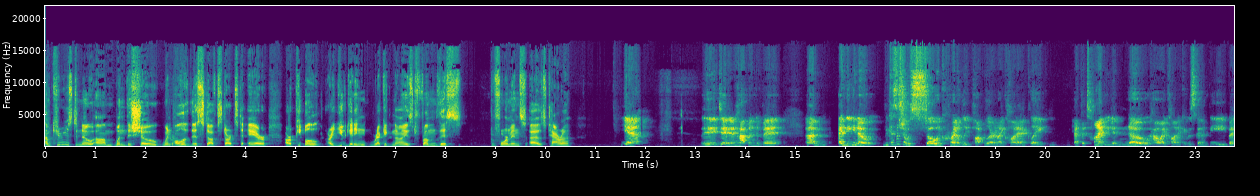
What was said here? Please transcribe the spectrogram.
I'm curious to know um, when the show, when all of this stuff starts to air, are people, are you getting recognized from this performance as Tara? Yeah, it, did. It happened a bit. Um, and, you know, because the show was so incredibly popular and iconic, like at the time, you didn't know how iconic it was going to be. But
